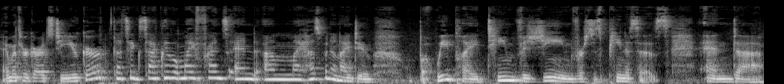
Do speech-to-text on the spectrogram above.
And with regards to euchre, that's exactly what my friends and um, my husband and I do. But we play Team Vagine versus penises. And uh,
